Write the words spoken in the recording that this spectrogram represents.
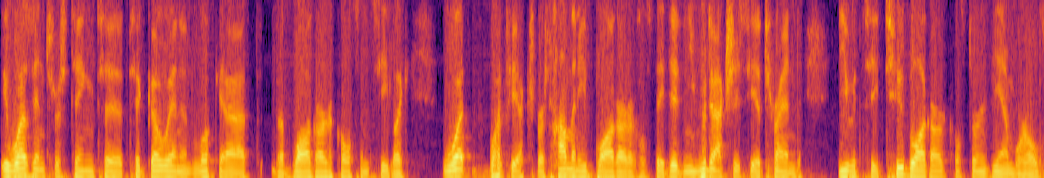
it was interesting to to go in and look at the blog articles and see like what what the experts how many blog articles they did, and you would actually see a trend you would see two blog articles during VMworld,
